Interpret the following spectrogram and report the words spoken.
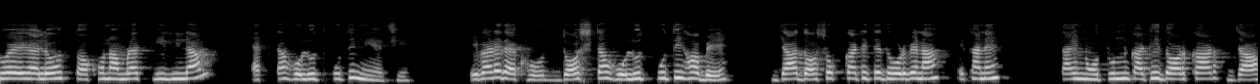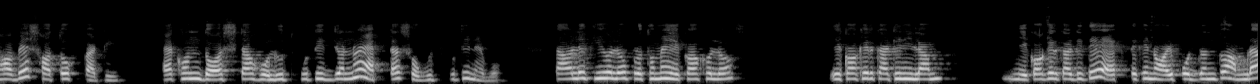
হয়ে গেল, তখন আমরা কি নিলাম? একটা হলুদ পুঁতি নিয়েছি। এবারে দেখো, দশটা হলুদ পুঁতি হবে, যা দশক কাঠিতে ধরবে না এখানে। তাই নতুন কাঠি দরকার, যা হবে শতক কাঠি। এখন দশটা হলুদ পুঁতির জন্য একটা সবুজ পুঁতি নেব। তাহলে কি হলো? প্রথমে একক হলো। এককের কাঠি নিলাম। এককের কাঠিতে এক থেকে নয় পর্যন্ত আমরা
